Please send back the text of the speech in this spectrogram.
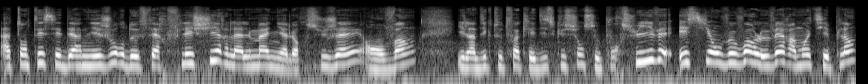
a tenté ces derniers jours de faire fléchir l'Allemagne à leur sujet, en vain. Il indique toutefois que les discussions se poursuivent et si on veut voir le verre à moitié plein,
